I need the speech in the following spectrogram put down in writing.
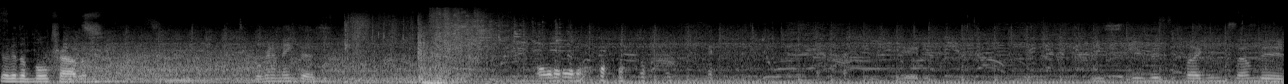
Look at the bull trouts. We're gonna make this. Oh. Dude. You stupid fucking son.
